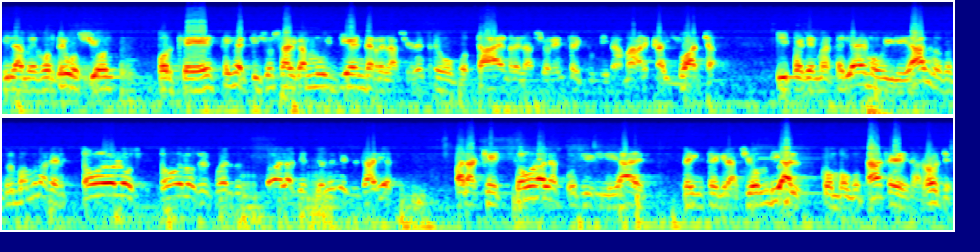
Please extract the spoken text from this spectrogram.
y la mejor devoción porque este ejercicio salga muy bien de relación entre Bogotá, en relación entre Cundinamarca y Suacha. Y pues en materia de movilidad, nosotros vamos a hacer todos los, todos los esfuerzos, todas las gestiones necesarias para que todas las posibilidades de integración vial con Bogotá se desarrollen.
